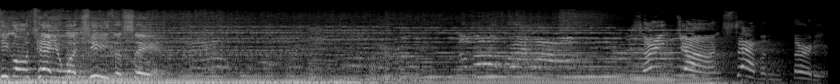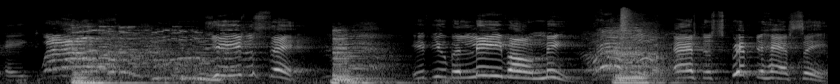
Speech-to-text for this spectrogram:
She gonna tell you what Jesus said. St. John 7 38. Jesus said, If you believe on me, as the scripture has said,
